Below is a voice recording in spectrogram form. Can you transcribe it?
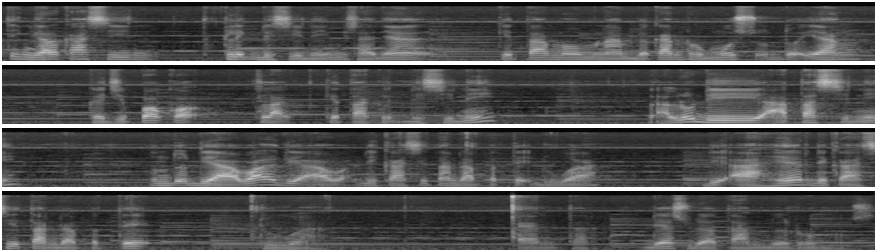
tinggal kasih klik di sini. Misalnya kita mau menampilkan rumus untuk yang gaji pokok. Kita klik di sini Lalu di atas sini untuk di awal di awal dikasih tanda petik 2, di akhir dikasih tanda petik 2. Enter. Dia sudah tampil rumus.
